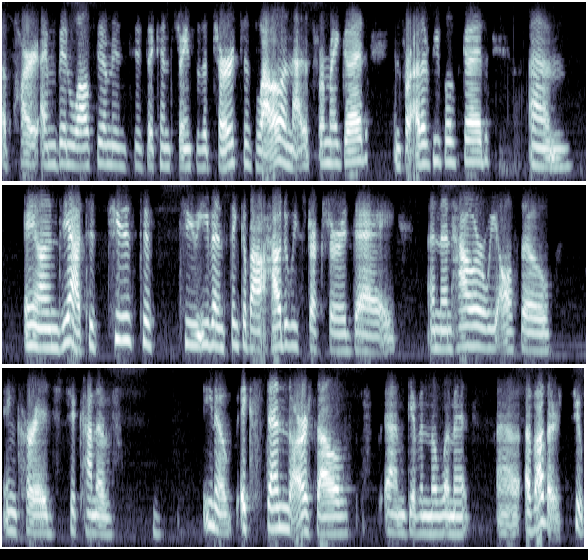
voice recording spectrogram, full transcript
a part, I've been welcomed into the constraints of the church as well. And that is for my good and for other people's good. Um, and yeah, to choose to, to even think about how do we structure a day and then how are we also encouraged to kind of, you know, extend ourselves um, given the limits uh, of others too.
